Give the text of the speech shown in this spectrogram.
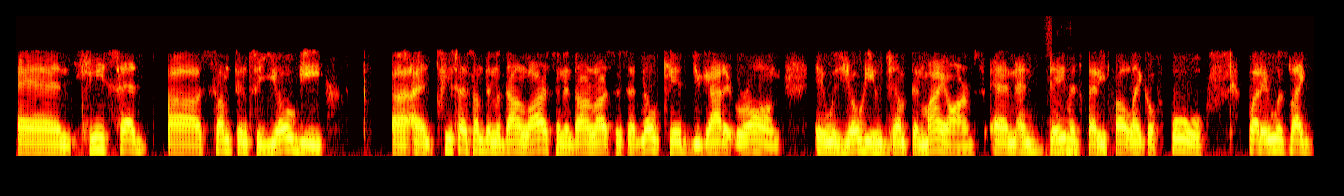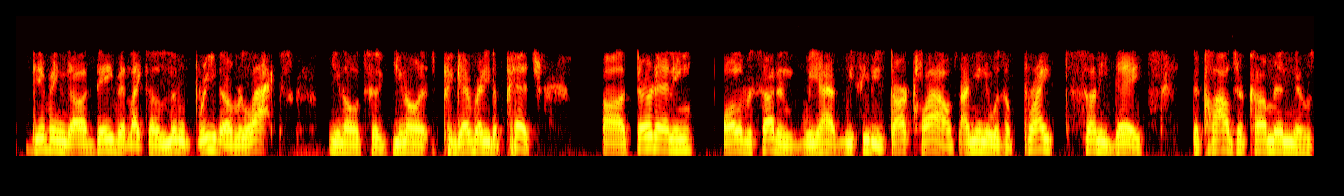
and he said uh, something to Yogi. Uh, and she said something to Don Larsen, and Don Larsen said, "No, kid, you got it wrong. It was Yogi who jumped in my arms." And and David said he felt like a fool, but it was like giving uh, David like a little breather, relax, you know, to you know to get ready to pitch. Uh, third inning, all of a sudden we have we see these dark clouds. I mean, it was a bright sunny day. The clouds are coming. There was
